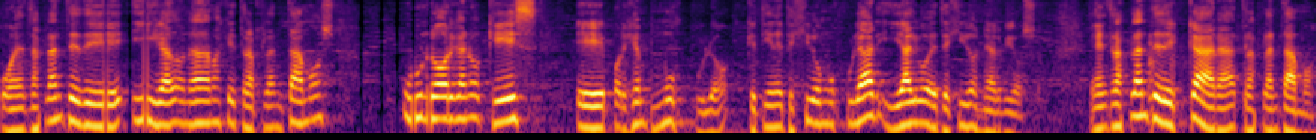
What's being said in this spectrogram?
o en el trasplante de hígado, nada más que trasplantamos un órgano que es, eh, por ejemplo, músculo, que tiene tejido muscular y algo de tejidos nerviosos. En el trasplante de cara trasplantamos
